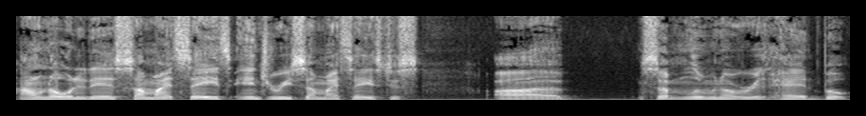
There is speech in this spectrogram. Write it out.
I don't know what it is. Some might say it's injury. Some might say it's just uh, something looming over his head. But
